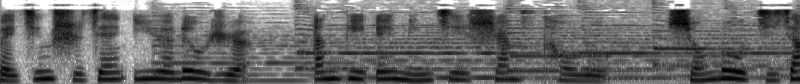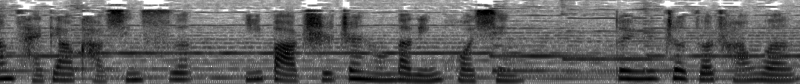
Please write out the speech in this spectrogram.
北京时间一月六日，NBA 名记 Shams 透露，雄鹿即将裁掉考辛斯，以保持阵容的灵活性。对于这则传闻，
